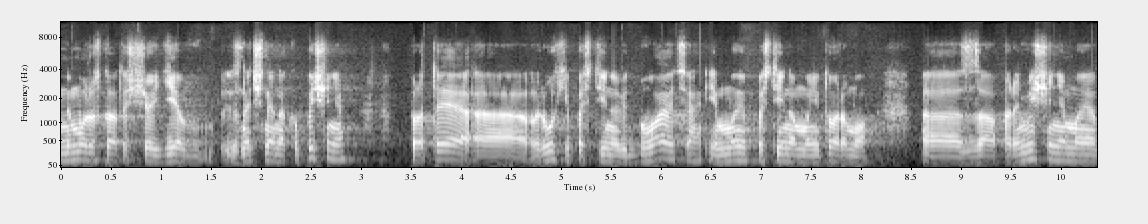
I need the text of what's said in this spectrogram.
не можу сказати, що є значне накопичення, проте е, рухи постійно відбуваються, і ми постійно моніторимо е, за переміщеннями,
